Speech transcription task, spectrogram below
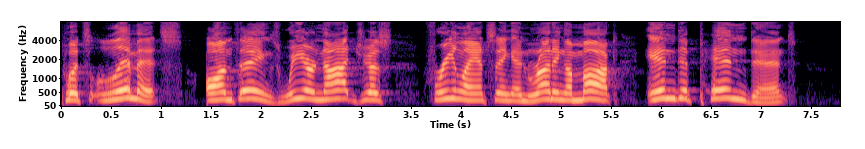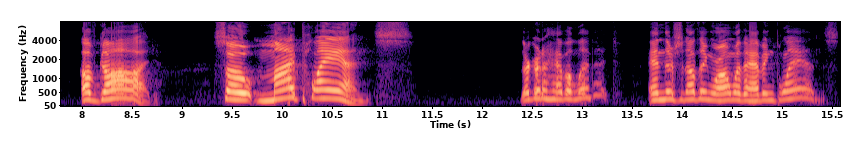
puts limits on things. We are not just freelancing and running amok independent of God. So, my plans, they're going to have a limit. And there's nothing wrong with having plans.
